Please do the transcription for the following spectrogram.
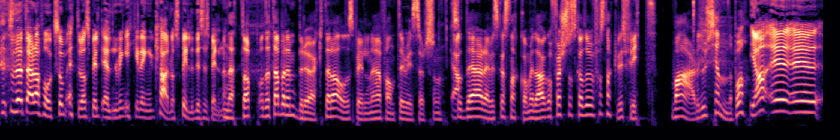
Så dette er da folk som etter å ha spilt Elden Ring ikke lenger klarer å spille disse spillene. Nettopp. Og dette er bare en brøkdel av alle spillene jeg fant i researchen. Ja. Så det er det vi skal snakke om i dag. Og først så skal du få snakke litt fritt. Hva er det du kjenner på? Ja, eh, eh,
